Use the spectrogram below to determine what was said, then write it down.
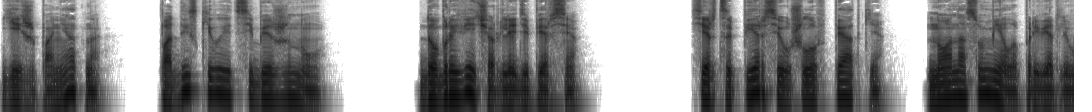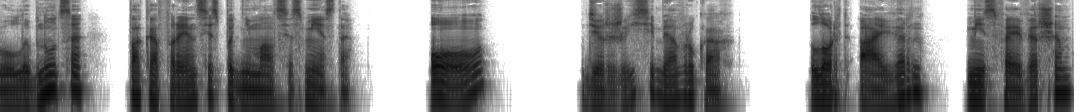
ей же понятно, подыскивает себе жену? «Добрый вечер, леди Перси». Сердце Перси ушло в пятки, но она сумела приветливо улыбнуться, пока Фрэнсис поднимался с места. «О, держи себя в руках. Лорд Айверн «Мисс Фейвершем,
